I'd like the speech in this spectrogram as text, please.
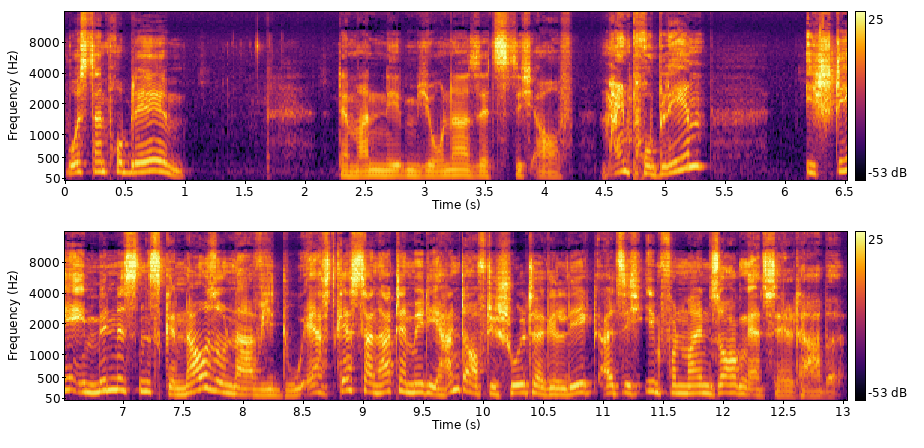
Wo ist dein Problem? Der Mann neben Jona setzt sich auf. Mein Problem? Ich stehe ihm mindestens genauso nah wie du. Erst gestern hat er mir die Hand auf die Schulter gelegt, als ich ihm von meinen Sorgen erzählt habe.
